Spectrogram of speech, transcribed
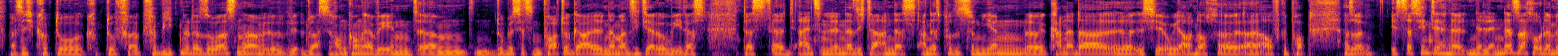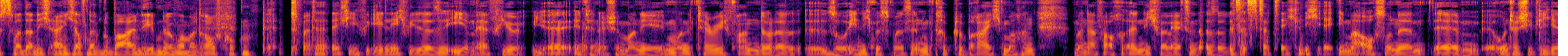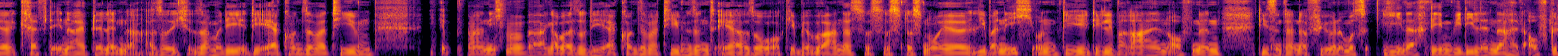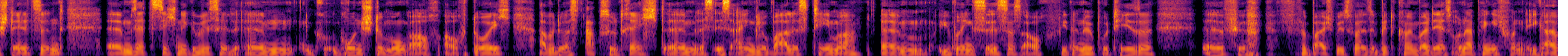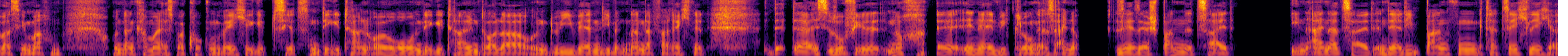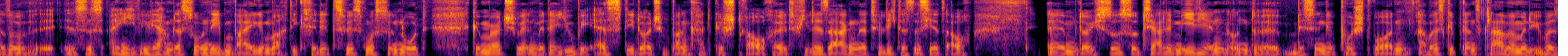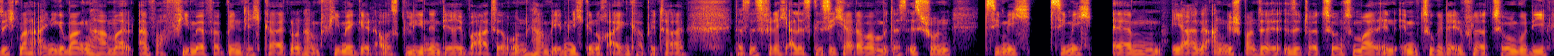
weiß nicht, Krypto, Krypto ver verbieten oder sowas? Ne? Du hast Hongkong erwähnt, ähm, du bist jetzt in Portugal. Ne? Man sieht ja irgendwie, dass, dass äh, einzelne Länder sich da anders, anders positionieren. Äh, Kanada äh, ist hier irgendwie auch noch äh, aufgepoppt. Also ist das hinterher eine, eine Ländersache oder müsste man da nicht eigentlich auf einer globalen Ebene irgendwann mal drauf gucken? Das ist tatsächlich ähnlich wie das IMF, äh, International Money Monetary Fund oder äh, so ähnlich müsste man es im Kryptobereich machen. Man darf auch äh, nicht verwechseln, also es ist tatsächlich immer auch so eine ähm, unterschiedliche Kräfte innerhalb der Länder. Also ich sage mal, die, die eher konservativen kann man nicht mal sagen, aber so die eher Konservativen sind eher so, okay, wir bewahren das, das ist das Neue lieber nicht und die, die liberalen, offenen, die sind dann dafür. Da muss, je nachdem, wie die Länder halt aufgestellt sind, ähm, setzt sich eine gewisse ähm, Grundstimmung auch, auch durch. Aber du hast absolut recht, ähm, das ist ein globales Thema. Ähm, übrigens ist das auch wieder eine Hypothese, äh, für, für beispielsweise Bitcoin, weil der ist unabhängig von egal, was sie machen. Und dann kann man erstmal gucken, welche gibt es jetzt einen digitalen Euro, einen digitalen Dollar und wie werden die miteinander verrechnet. Da ist so viel noch äh, in der Entwicklung. Es ist eine sehr, sehr spannende Zeit in einer Zeit, in der die Banken tatsächlich, also äh, es ist eigentlich, wir haben das so nebenbei gemacht. Die Credit Suisse musste not gemerged werden mit der UBS. Die Deutsche Bank hat gestrauchelt. Viele sagen natürlich, das ist jetzt auch ähm, durch so soziale Medien und äh, bisschen gepusht worden. Aber es gibt ganz klar, wenn man die Übersicht macht, einige Banken haben halt einfach viel mehr Verbindlichkeiten und haben viel mehr Geld ausgeliehen in Derivate und haben eben nicht genug Eigenkapital. Das ist vielleicht alles gesichert, aber das ist schon ziemlich ziemlich ähm, ja eine angespannte Situation, zumal in, im Zuge der Inflation, wo die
